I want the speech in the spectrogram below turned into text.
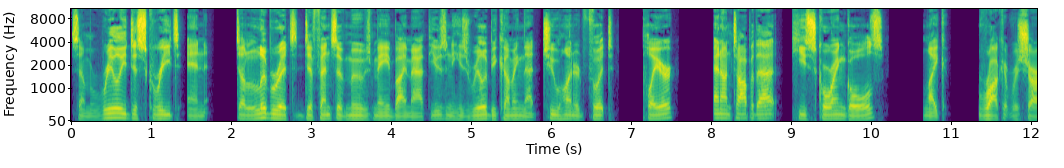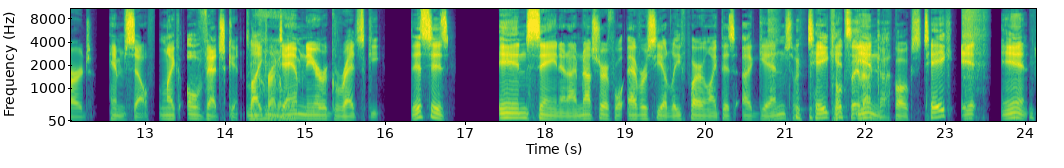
some really discreet and deliberate defensive moves made by Matthews, and he's really becoming that 200 foot player. And on top of that, he's scoring goals like Rocket Richard himself, like Ovechkin, like Incredible. damn near Gretzky. This is insane, and I'm not sure if we'll ever see a Leaf player like this again. So take it say that, in, folks. Take it in.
